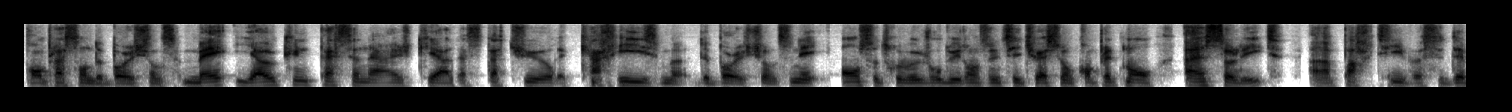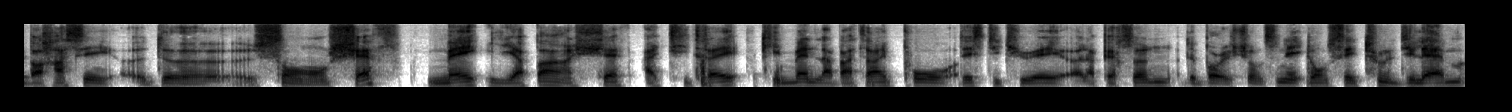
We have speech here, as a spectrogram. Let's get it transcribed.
remplaçante de Boris Johnson. Mais il n'y a aucun personnage qui a la stature, le charisme de Boris Johnson. On se trouve aujourd'hui dans une situation complètement insolite. Un parti veut se débarrasser de son chef mais il n'y a pas un chef attitré qui mène la bataille pour destituer euh, la personne de Boris Johnson. Et donc, c'est tout le dilemme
